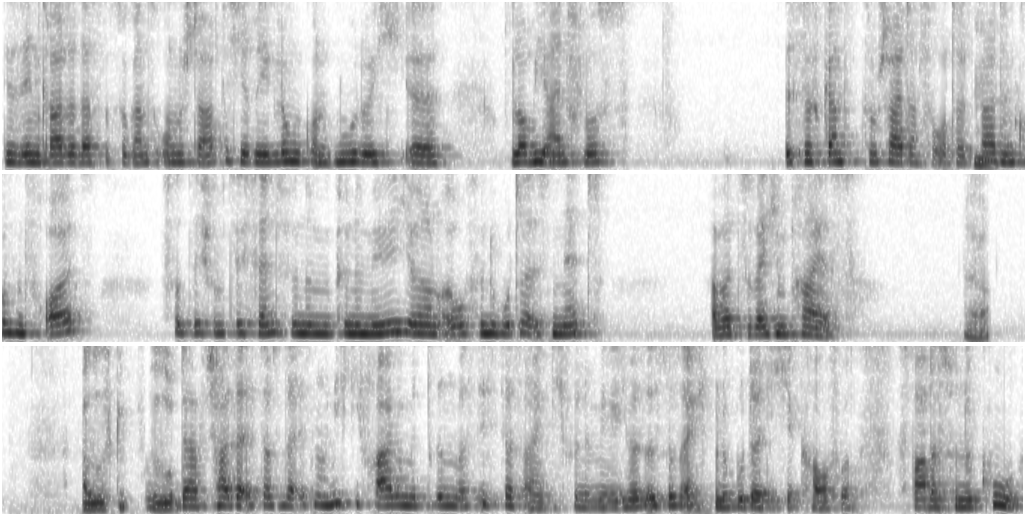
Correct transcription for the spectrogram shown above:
wir sehen gerade, dass es so ganz ohne staatliche Regelung und nur durch äh, Lobby-Einfluss ist das Ganze zum Scheitern verurteilt. Klar, Mhm. den Kunden freut's. 40, 50 Cent für eine, für eine Milch oder ein Euro für eine Butter ist nett. Aber zu welchem Preis? Ja. Also es gibt so, Da, da, ist das, da ist noch nicht die Frage mit drin, was ist das eigentlich für eine Milch? Was ist das eigentlich für eine Butter, die ich hier kaufe? Was war das für eine Kuh,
